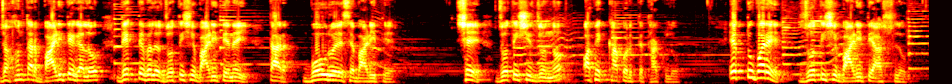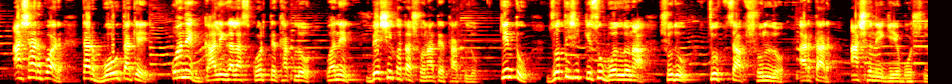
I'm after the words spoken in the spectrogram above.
যখন তার বাড়িতে গেল, দেখতে পেল জ্যোতিষী বাড়িতে নেই, তার বউ রয়েছে বাড়িতে। সে জ্যোতিষীর জন্য অপেক্ষা করতে থাকল। একটু পরে জ্যোতিষী বাড়িতে আসলো। আসার পর তার বউ তাকে অনেক গালিগালাজ করতে থাকল, অনেক বেশি কথা শোনাতে থাকল। কিন্তু জ্যোতিষী কিছু বলল না, শুধু চুপচাপ শুনলো আর তার আসনে গিয়ে বসল।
